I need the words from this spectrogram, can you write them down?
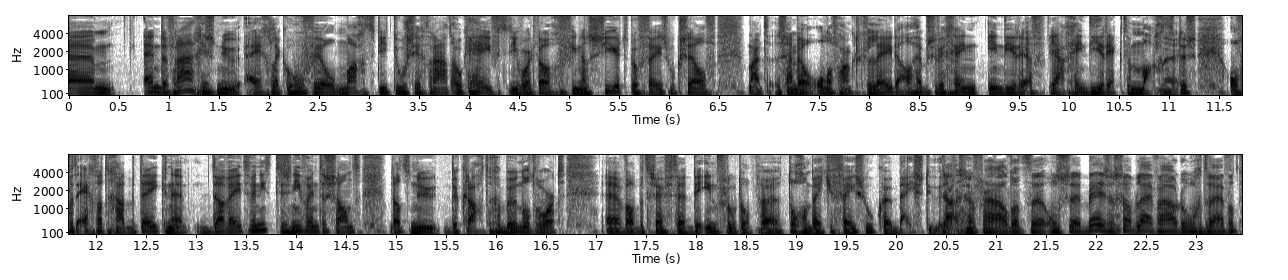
Um, en de vraag is nu eigenlijk hoeveel macht die toezichtraad ook heeft. Die wordt wel gefinancierd door Facebook zelf, maar het zijn wel onafhankelijke leden. Al hebben ze weer geen, indirect, ja, geen directe macht. Nee. Dus of het echt wat gaat betekenen, dat weten we niet. Het is in ieder geval interessant dat nu de krachten gebundeld wordt. Uh, wat betreft de invloed op uh, toch een beetje Facebook bijsturen. Ja, dat is een verhaal dat ons bezig zal blijven houden, ongetwijfeld.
